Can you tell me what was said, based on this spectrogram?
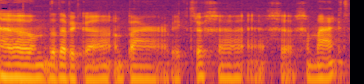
Um, dat heb ik uh, een paar weken terug ge gemaakt.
